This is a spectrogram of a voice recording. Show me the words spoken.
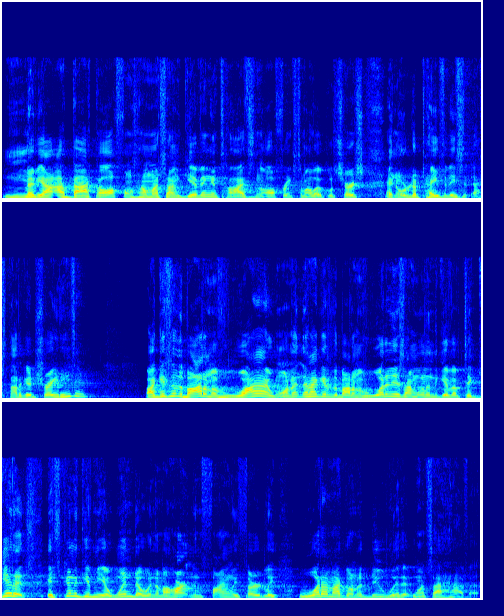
Maybe I, back off on how much I'm giving in tithes and offerings to my local church in order to pay for these. That's not a good trade either. I get to the bottom of why I want it, then I get to the bottom of what it is I'm willing to give up to get it. It's going to give me a window into my heart. And then finally, thirdly, what am I going to do with it once I have it?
